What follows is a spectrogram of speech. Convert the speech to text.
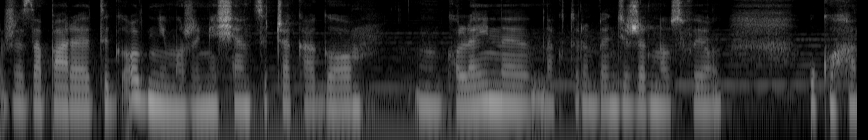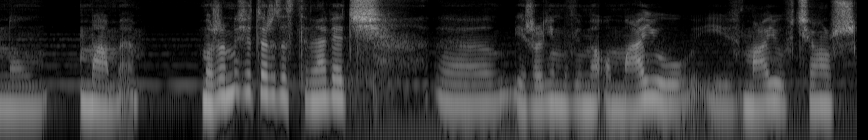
że za parę tygodni, może miesięcy czeka go mm, kolejny, na którym będzie żegnał swoją ukochaną mamę. Możemy się też zastanawiać, jeżeli mówimy o maju i w maju wciąż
